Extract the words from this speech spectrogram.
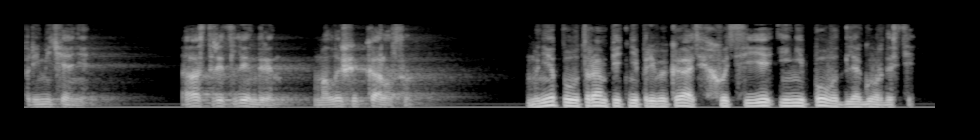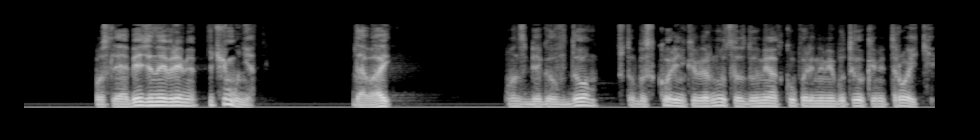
Примечание. Астрид Лингрен, малыш и Карлсон. Мне по утрам пить не привыкать, хоть сие и не повод для гордости. После обеденное время почему нет? Давай. Он сбегал в дом, чтобы скоренько вернуться с двумя откупоренными бутылками тройки.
